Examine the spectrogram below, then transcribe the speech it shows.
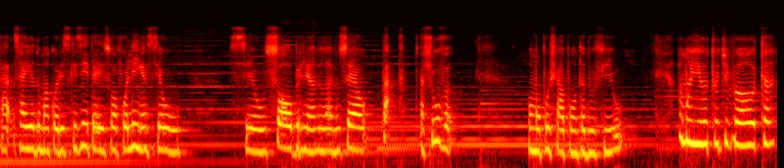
Tá, saiu de uma cor esquisita aí sua folhinha, seu seu sol brilhando lá no céu, a chuva Vamos puxar a ponta do fio. Amanhã eu tô de volta.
